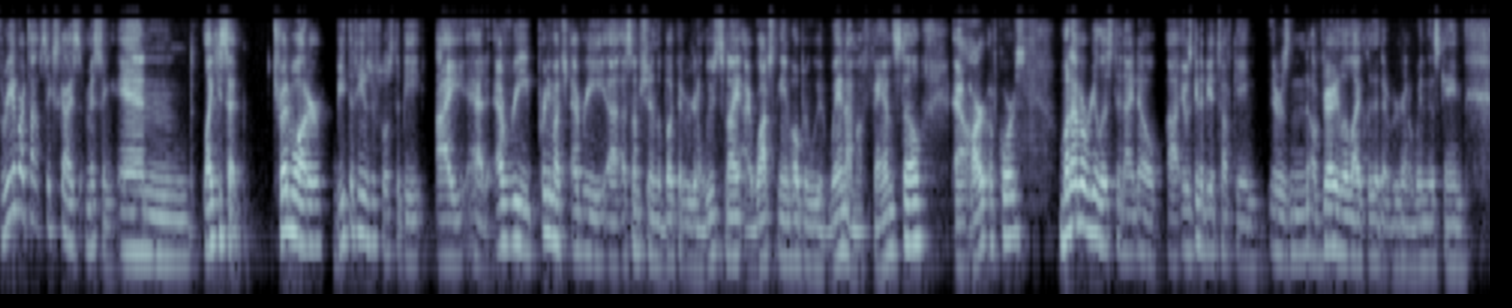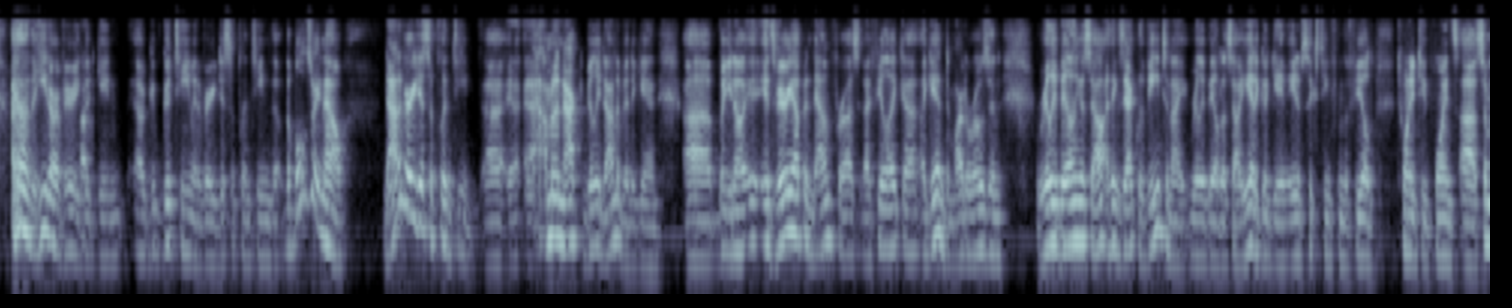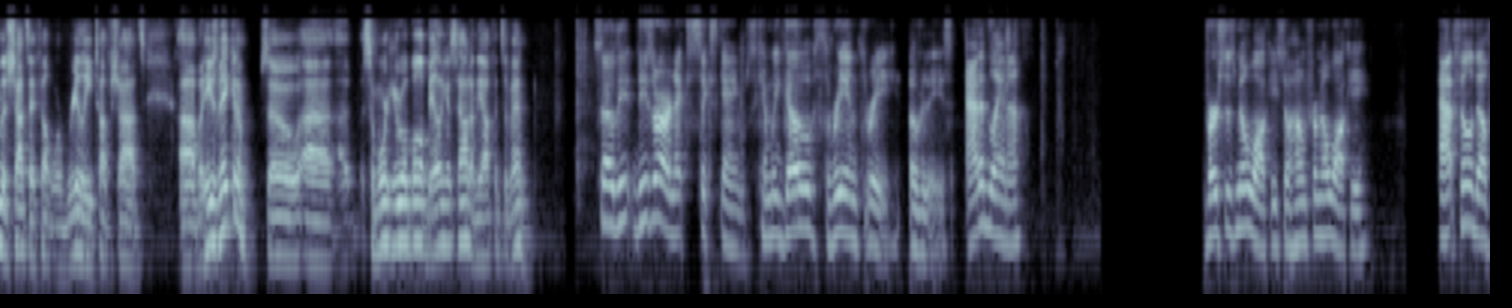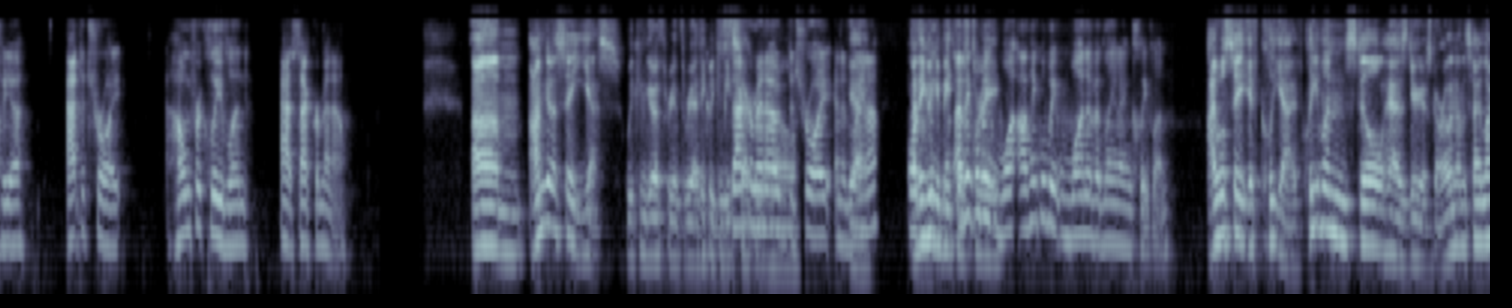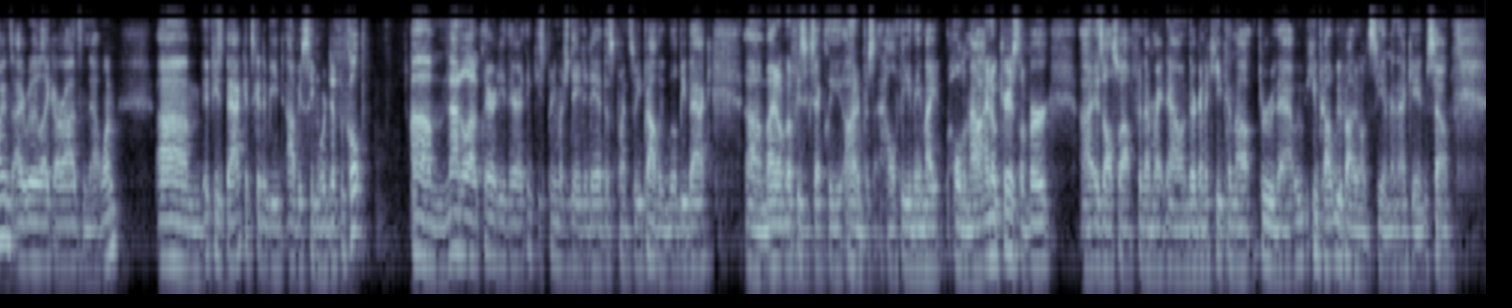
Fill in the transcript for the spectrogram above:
Three of our top six guys missing. And like you said, tread water, beat the teams we're supposed to beat. I had every pretty much every uh, assumption in the book that we were going to lose tonight. I watched the game hoping we would win. I'm a fan still at heart, of course, but I'm a realist and I know uh, it was going to be a tough game. There was a very low likelihood that we were going to win this game. the Heat are a very good game, a good, good team and a very disciplined team. The, the Bulls right now not a very disciplined team. Uh, I'm going to knock Billy Donovan again, uh, but you know it, it's very up and down for us. And I feel like uh, again, DeMar DeRozan really bailing us out. I think Zach LaVine tonight really bailed us out. He had a good game, eight of 16 from the field, 22 points. Uh, some of the shots I felt were really tough shots, uh, but he was making them. So uh, some more hero ball bailing us out on the offensive end. So the, these are our next six games. Can we go three and three over these? At Atlanta versus Milwaukee, so home for Milwaukee. At Philadelphia, at Detroit, home for Cleveland, at Sacramento. Um, I'm gonna say yes. We can go three and three. I think we can beat Sacramento, Sacramento. Detroit, and Atlanta. I think we can Cleveland. beat I those think we'll three. beat one. I think we'll beat one of Atlanta and Cleveland. I will say if Cle- yeah, if Cleveland still has Darius Garland on the sidelines, I really like our odds in that one. Um, if he's back, it's going to be obviously more difficult. Um, not a lot of clarity there. I think he's pretty much day to day at this point, so he probably will be back. Um, I don't know if he's exactly 100% healthy, and they might hold him out. I know Caris LeVert uh, is also out for them right now, and they're going to keep him out through that. We, he probably we probably won't see him in that game. So,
